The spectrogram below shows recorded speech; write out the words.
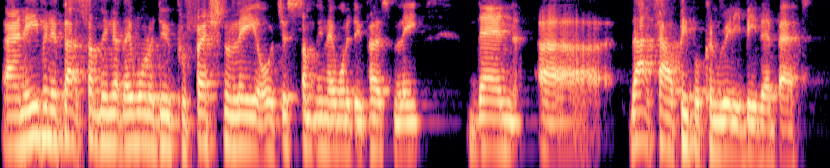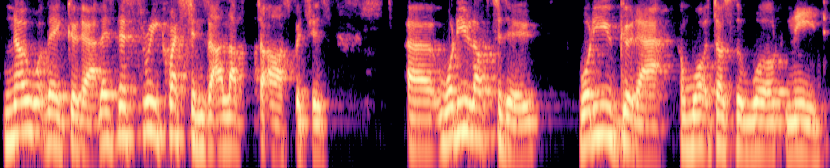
and even if that's something that they want to do professionally or just something they want to do personally, then uh, that's how people can really be their best. Know what they're good at. There's there's three questions that I love to ask, which is, uh, what do you love to do? What are you good at? And what does the world need?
